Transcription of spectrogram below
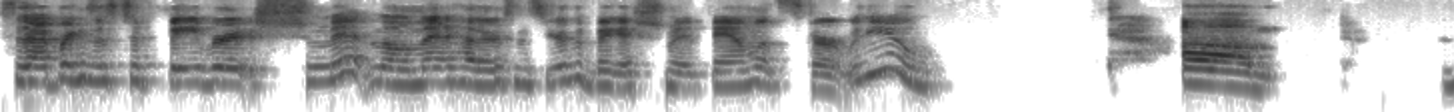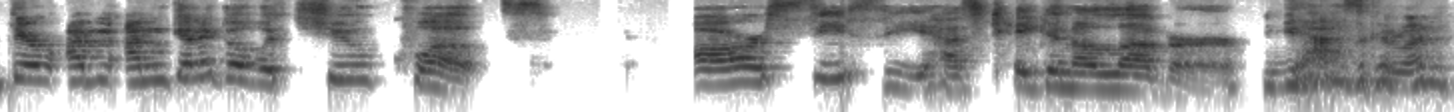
So that brings us to favorite Schmidt moment. Heather, since you're the biggest Schmidt fan, let's start with you. Um, there I'm I'm gonna go with two quotes. Our Cece has taken a lover. Yeah, that's a good one.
